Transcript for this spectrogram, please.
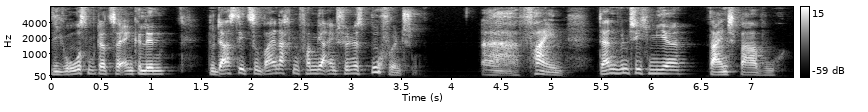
Die Großmutter zur Enkelin, du darfst dir zu Weihnachten von mir ein schönes Buch wünschen. Ah, fein. Dann wünsche ich mir dein Sparbuch.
